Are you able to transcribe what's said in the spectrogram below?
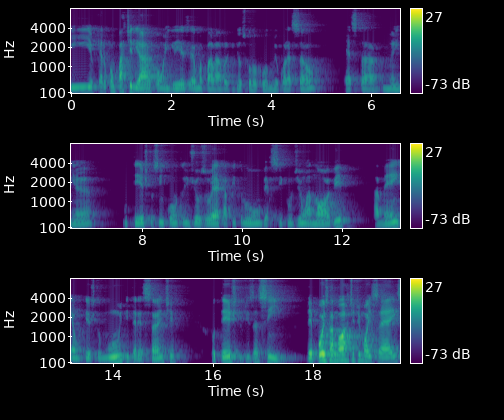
E eu quero compartilhar com a igreja uma palavra que Deus colocou no meu coração esta manhã. O texto se encontra em Josué capítulo 1, versículo de 1 a 9. Amém? É um texto muito interessante. O texto diz assim: Depois da morte de Moisés,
